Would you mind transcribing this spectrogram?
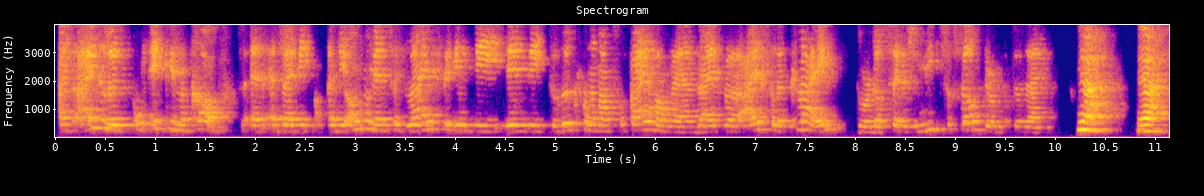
uiteindelijk kom ik in mijn kracht. En, en, die, en die andere mensen blijven in die, in die druk van de maatschappij hangen en blijven eigenlijk klein, doordat ze dus niet zichzelf durven te zijn. Ja, ja.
